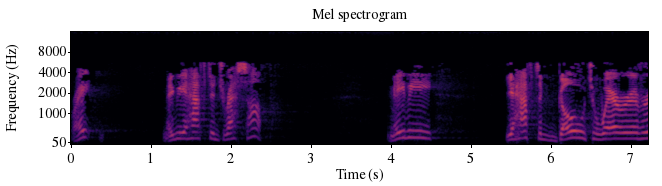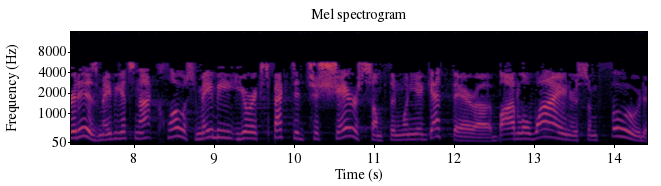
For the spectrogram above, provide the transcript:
right? Maybe you have to dress up. Maybe you have to go to wherever it is. Maybe it's not close. Maybe you're expected to share something when you get there a bottle of wine or some food.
